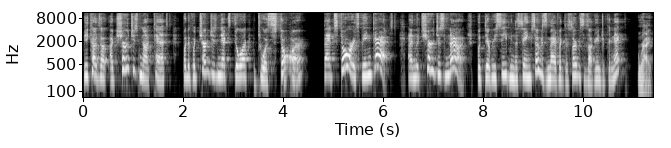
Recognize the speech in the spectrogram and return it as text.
because a, a church is not taxed. But if a church is next door to a store, that store is being taxed and the church is not, but they're receiving the same service. As a matter of fact, the services are interconnected. Right.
